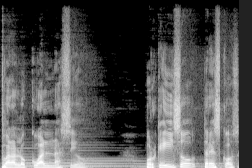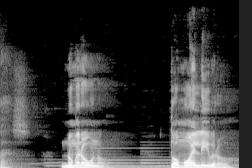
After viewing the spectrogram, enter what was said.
para lo cual nació. Porque hizo tres cosas. Número uno, tomó el libro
